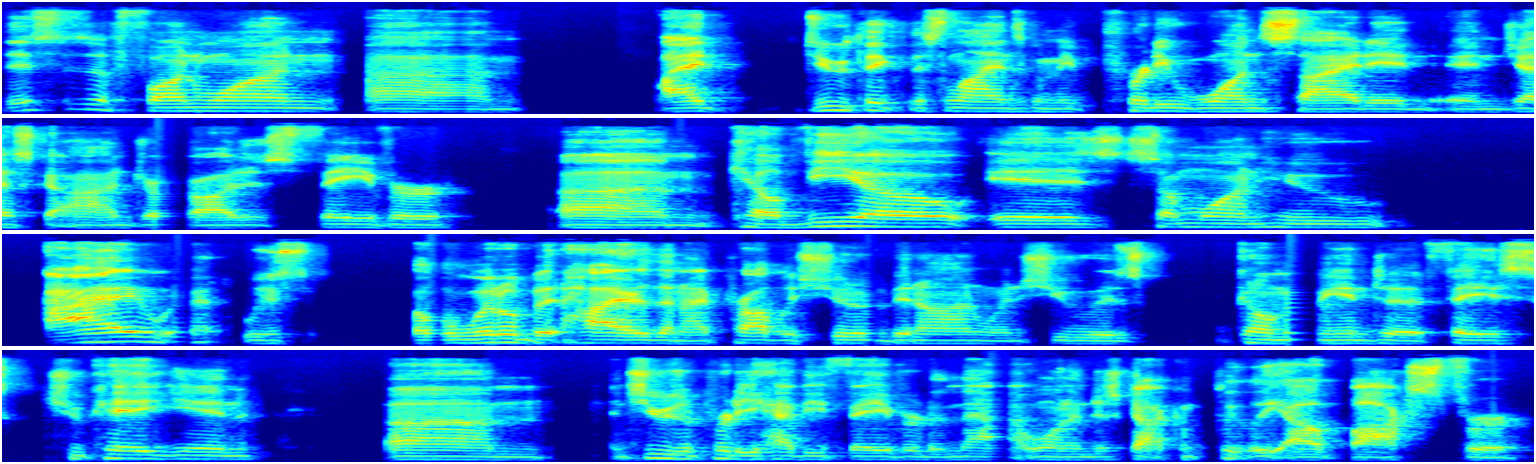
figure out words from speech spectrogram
This is a fun one. Um, I do think this line is going to be pretty one-sided in Jessica Andrade's favor. Um, Calvillo is someone who I was a little bit higher than I probably should have been on when she was coming into face Chookagian. Um, and she was a pretty heavy favorite in that one and just got completely outboxed for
